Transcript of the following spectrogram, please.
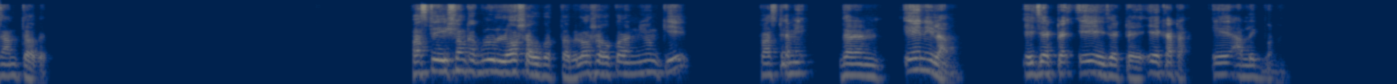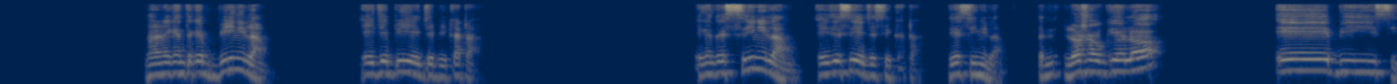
জানতে হবে। ফার্স্টে এই সংখ্যাগুলো লসাগু করতে হবে, লসাগু করার নিয়ম কি? ফার্স্টে আমি ধরেন এ নিলাম এই যে একটা এ, এই যে একটা এ কাটা, এ আর লিখব না। ধরেন এখান থেকে বি নিলাম, এই যে বি এই যে বি কাটা। এখান থেকে সি নিলাম, এই যে সি এই যে সি কাটা, দিয়ে সি নিলাম। তা লসাগু কি হলো? এ বি সি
